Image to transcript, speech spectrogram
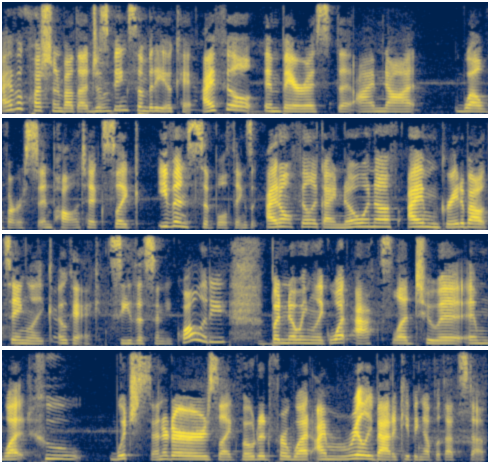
I, have a question about that. Just being somebody, okay, I feel embarrassed that I'm not well versed in politics. Like even simple things. Like I don't feel like I know enough. I'm great about saying like, okay, I can see this inequality, but knowing like what acts led to it and what who which senators like voted for what. I'm really bad at keeping up with that stuff.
